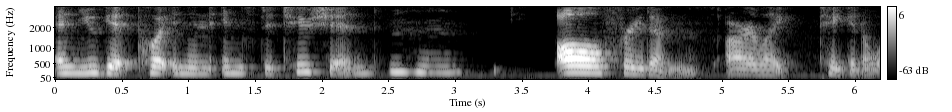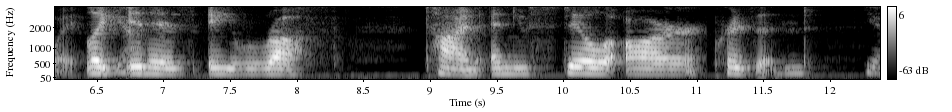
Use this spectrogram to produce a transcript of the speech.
and you get put in an institution, Mm-hmm. all freedoms are like taken away. Like Yeah. it is a rough time and you still are prisoned. Yeah.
